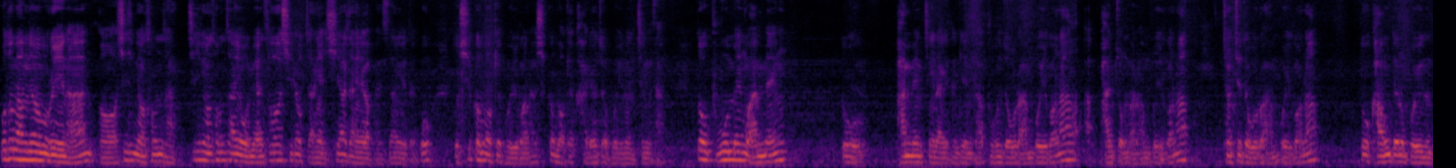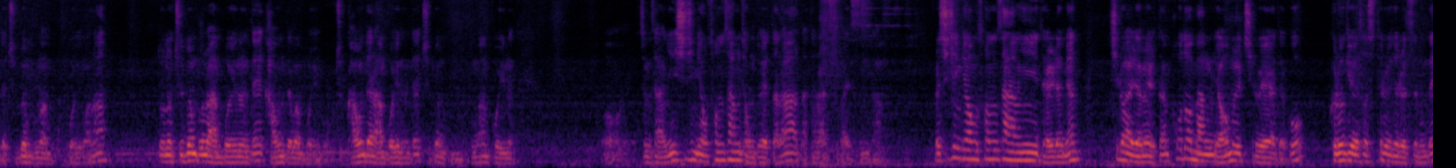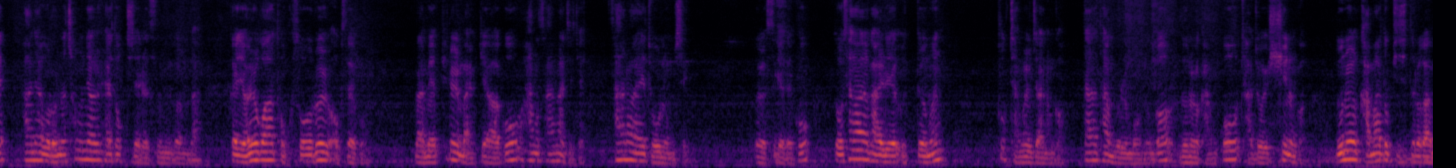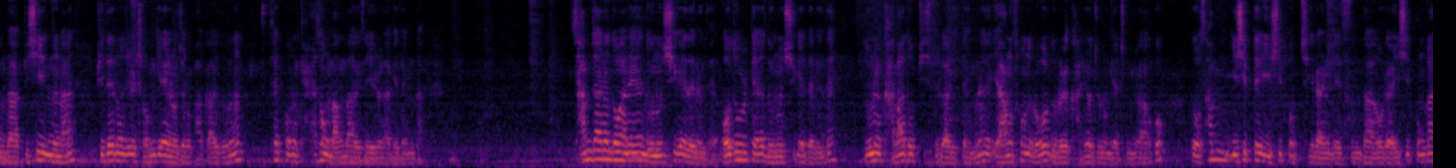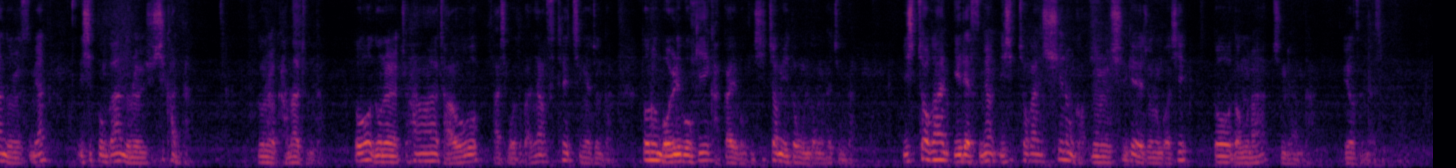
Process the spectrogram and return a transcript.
포도막염으로 인한 어, 시신경 손상, 시신경 손상이 오면서 시력 장애, 시야 장애가 발생하게 되고 또 시꺼멓게 보이거나 시꺼멓게 가려져 보이는 증상, 또 부분맹, 완맹, 또 반맹증이라는 게 생깁니다. 부분적으로 안 보이거나 아, 반쪽만 안 보이거나 전체적으로 안 보이거나 또 가운데는 보이는데 주변부만 보이거나 또는 주변부는 안 보이는데 가운데만 보이고 주- 가운데는 안 보이는데 주변부만 보이는 어, 증상이 시신경 손상 정도에 따라 나타날 수가 있습니다. 시신경 손상이 되려면 치료하려면 일단 포도막염을 치료해야 되고 그러기 위해서 스테로이드를 쓰는데 한약으로는 청열 해독제를 쓰는 겁니다. 그러니까 열과 독소를 없애고 그다음에 피를 맑게 하고 항산화제제, 산화에 좋은 음식을 쓰게 되고 또 생활 관리의 으뜸은 푹 잠을 자는 거, 따뜻한 물을 먹는 거, 눈을 감고 자주 쉬는 거. 눈을 감아도 빛이 들어갑니다. 빛이 있는 한 빛 에너지를 전기 에너지로 바꿔주는 세포는 계속 망막에서 일을 하게 됩니다. 잠자는 동안에 눈은 쉬게 되는데 어두울 때 눈은 쉬게 되는데 눈을 감아도 빛이 들어가기 때문에 양손으로 눈을 가려주는 게 중요하고 또 3, 20대 20 법칙이라는 게 있습니다. 우리가 20분간 눈을 쓰면 20분간 눈을 휴식한다. 눈을 감아준다. 또 눈을 좌우 45도 방향 스트레칭 해준다. 또는 멀리 보기, 가까이 보기, 시점 이동 운동을 해준다. 20초간 일했으면 20초간 쉬는 것, 눈을 쉬게 해주는 것이 또 너무나 중요합니다. 이어서 말씀.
